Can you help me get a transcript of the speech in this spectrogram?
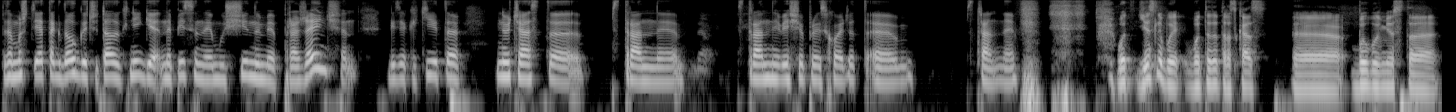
потому что я так долго читала книги, написанные мужчинами про женщин, где какие-то, ну, часто странные, странные вещи происходят, эм, странные. Вот если бы вот этот рассказ э, был бы вместо...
